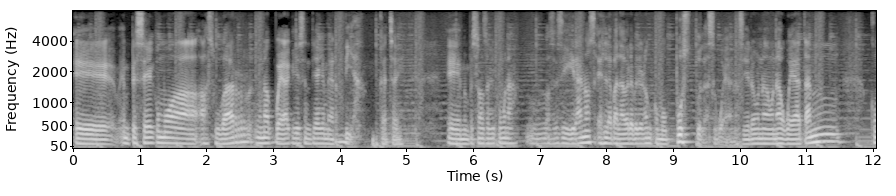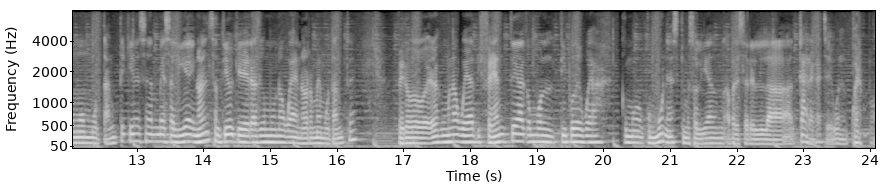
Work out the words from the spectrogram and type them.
Eh, empecé como a, a sudar una cueva que yo sentía que me ardía, ¿cachai? Eh, me empezaron a salir como unas, no sé si granos es la palabra, pero eran como pústulas, weón. Así era una, una wea tan como mutante que me salía, y no en el sentido que era así como una wea enorme mutante, pero era como una wea diferente a como el tipo de weas como comunes que me solían aparecer en la cara, ¿cachai? O en el cuerpo.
